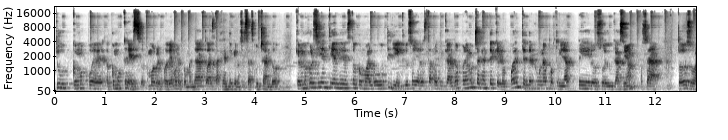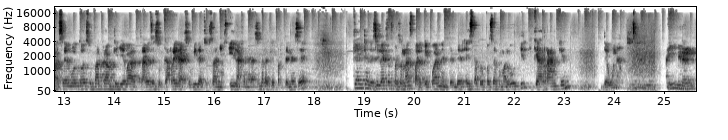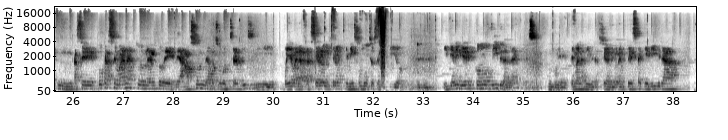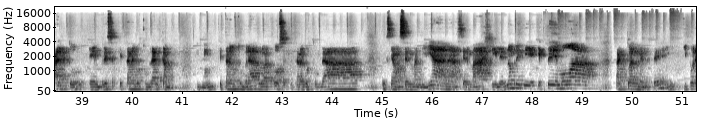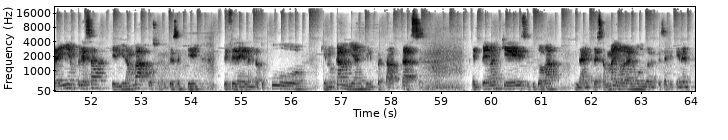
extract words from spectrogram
¿Tú cómo, puedes, o cómo crees, o cómo le podríamos recomendar a toda esta gente que nos está escuchando, que a lo mejor sí entiende esto como algo útil y incluso ya lo está practicando, pero hay mucha gente que lo puede entender como una oportunidad, pero su educación, o sea, todo su acervo, todo su background que lleva a través de su carrera, de su vida, de sus años y la generación a la que pertenece, ¿qué hay que decirle a esas personas para que puedan entender esta propuesta como algo útil y que arranquen de una? Ahí, mira, hace pocas semanas tuve un evento de, Amazon, de Amazon Web Service, y voy a parafrasear lo que dijeron que me hizo mucho sentido. Y tiene que ver cómo vibra la empresa. El tema de las vibraciones. Una empresa que vibra alto empresas que están acostumbradas al cambio, que están acostumbradas a probar cosas, que están acostumbradas que se llama, a ser más livianas, a ser más ágiles, el nombre que, que esté de moda actualmente. Y, por ahí empresas que vibran bajo, son empresas que prefieren el status quo, que no cambian, que les cuesta adaptarse. El tema es que si tú tomas las empresas más innovadoras del mundo, las empresas que tienen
